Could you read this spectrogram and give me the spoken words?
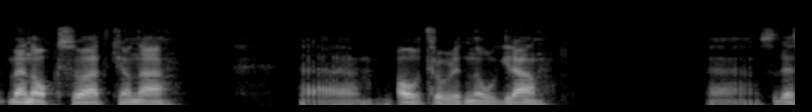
men också att kunna vara otroligt noggrann. Så Det är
